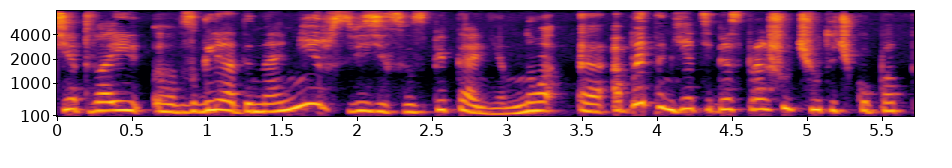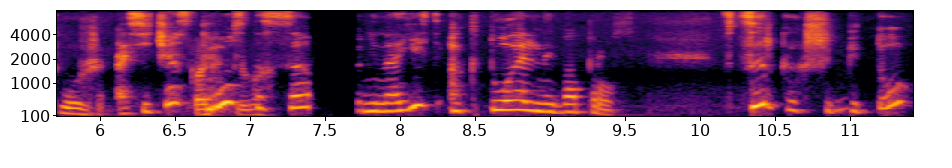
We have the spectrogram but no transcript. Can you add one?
те твои э, взгляды на мир в связи с воспитанием, но э, об этом я тебя спрошу чуточку попозже. А сейчас Спасибо. просто сам ни на есть актуальный вопрос в цирках Шапито,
